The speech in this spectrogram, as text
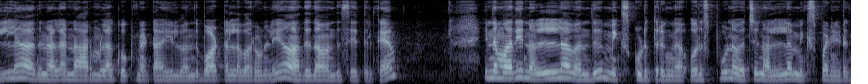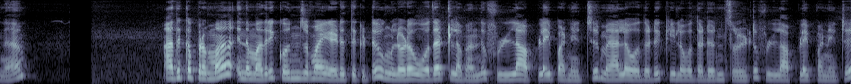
இல்லை அதனால நார்மலாக கோகனட் ஆயில் வந்து பாட்டிலில் வரும் இல்லையா அதுதான் வந்து சேர்த்துருக்கேன். இந்த மாதிரி நல்லா வந்து மிக்ஸ் கொடுத்துருங்க. ஒரு ஸ்பூனை வச்சு நல்லா மிக்ஸ் பண்ணிவிடுங்க அதுக்கப்புறமா இந்த மாதிரி கொஞ்சமாக எடுத்துக்கிட்டு உங்களோட உதட்டில் வந்து ஃபுல்லாக அப்ளை பண்ணிவிட்டு மேலே உதடு கீழே உதடுன்னு சொல்லிட்டு ஃபுல்லாக அப்ளை பண்ணிவிட்டு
